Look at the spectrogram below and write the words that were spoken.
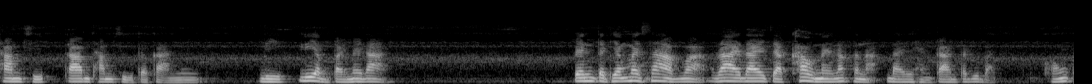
ธรรมสีตามธรรมสีประการนี้หลีกเลี่ยงไปไม่ได้ เป็นแต่เพียงไม่ทราบว่ารายใดจะเข้าในลักษณะใดแห่งการปฏิบัติของป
